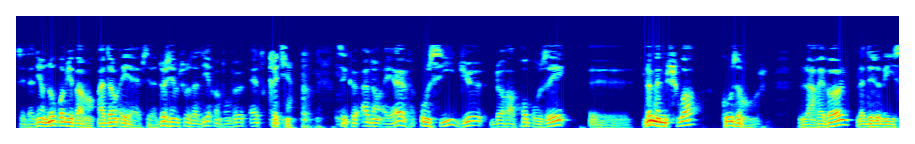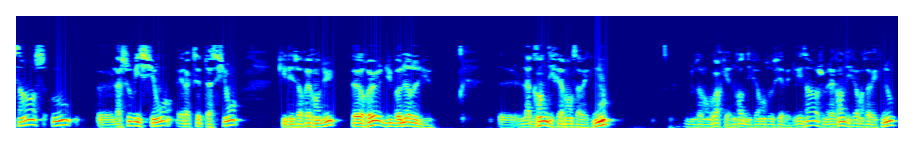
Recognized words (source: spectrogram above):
c'est-à-dire nos premiers parents, Adam et Ève. C'est la deuxième chose à dire quand on veut être chrétien. C'est que Adam et Ève aussi, Dieu leur a proposé euh, le même choix qu'aux anges, la révolte, la désobéissance ou euh, la soumission et l'acceptation qui les aurait rendus heureux du bonheur de Dieu. Euh, la grande différence avec nous, nous allons voir qu'il y a une grande différence aussi avec les anges, mais la grande différence avec nous,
